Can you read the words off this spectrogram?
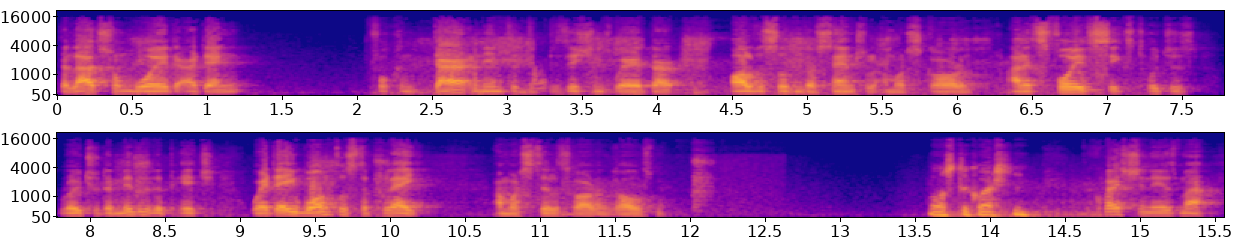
The lads from wide are then fucking darting into the positions where they're all of a sudden they're central and we're scoring. And it's five, six touches right through the middle of the pitch where they want us to play and we're still scoring goals, man. What's the question? The question is, Matt,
